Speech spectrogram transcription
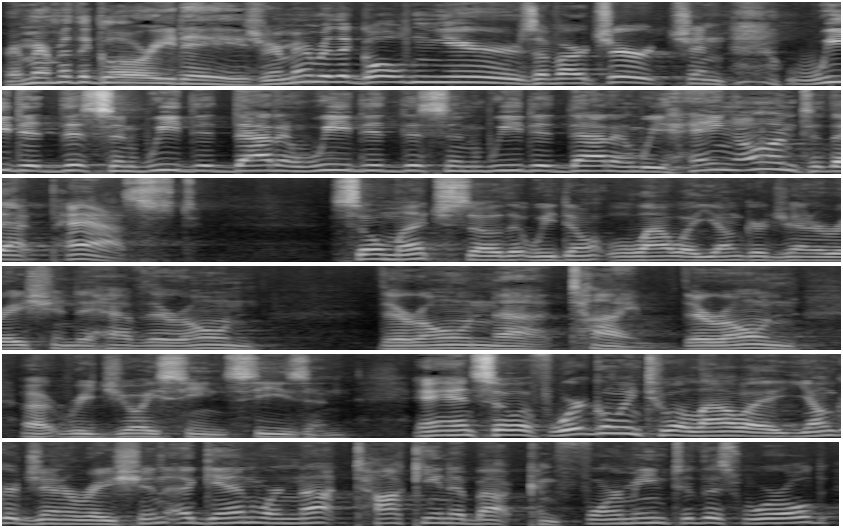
Remember the glory days. Remember the golden years of our church. And we did this and we did that and we did this and we did that. And we hang on to that past so much so that we don't allow a younger generation to have their own, their own uh, time, their own uh, rejoicing season. And so, if we're going to allow a younger generation, again, we're not talking about conforming to this world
